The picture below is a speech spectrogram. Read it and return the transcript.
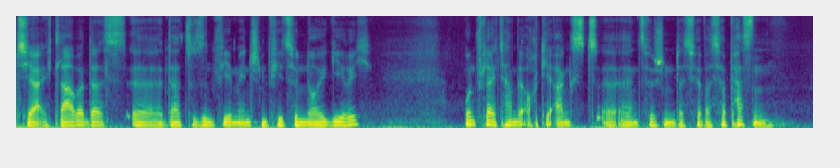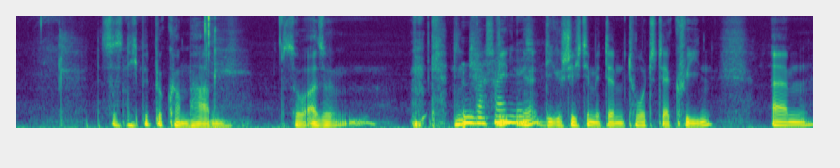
Tja, ich glaube, dass äh, dazu sind wir Menschen viel zu neugierig. Und vielleicht haben wir auch die Angst äh, inzwischen, dass wir was verpassen. Dass wir es nicht mitbekommen haben. So, also Wahrscheinlich. Die, ne, die Geschichte mit dem Tod der Queen. Ähm,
